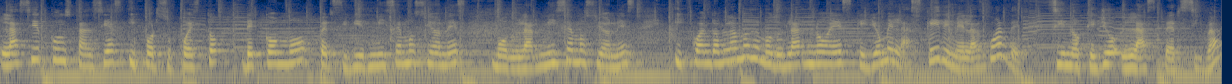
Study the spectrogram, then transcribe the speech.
las circunstancias y por supuesto de cómo percibir mis emociones, modular mis emociones y cuando hablamos de modular no es que yo me las quede y me las guarde, sino que yo las perciba,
